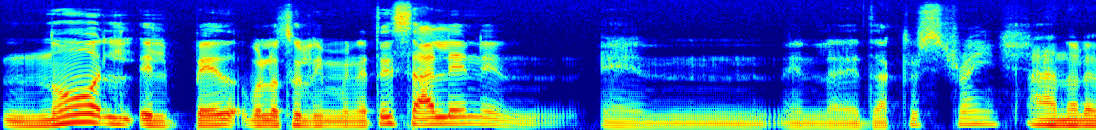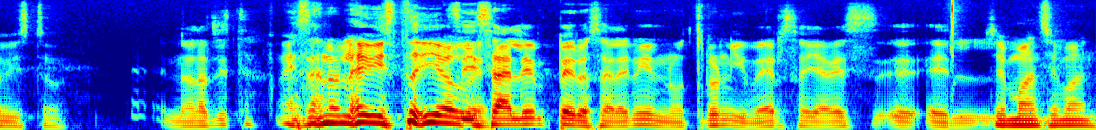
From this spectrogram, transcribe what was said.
no, el, el pedo... Bueno, los Illuminati salen en, en, en la de Doctor Strange. Ah, no lo he visto. ¿No la has visto? Esa no la he visto yo, güey. Sí salen, pero salen en otro universo, ya ves, eh, el... Simón, Simón.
